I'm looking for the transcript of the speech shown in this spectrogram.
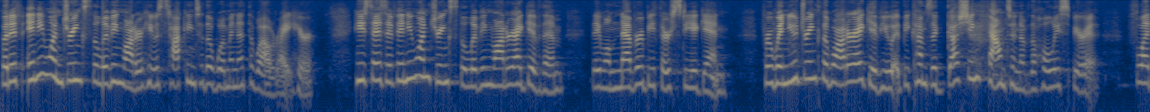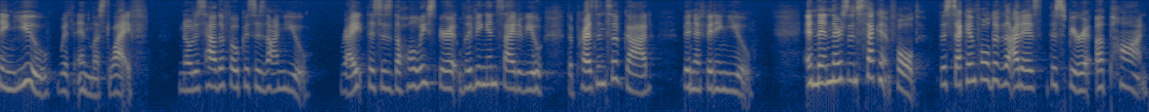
but if anyone drinks the living water, he was talking to the woman at the well right here. He says, If anyone drinks the living water I give them, they will never be thirsty again. For when you drink the water I give you, it becomes a gushing fountain of the Holy Spirit, flooding you with endless life. Notice how the focus is on you, right? This is the Holy Spirit living inside of you, the presence of God benefiting you. And then there's a second fold. The second fold of that is the Spirit upon.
